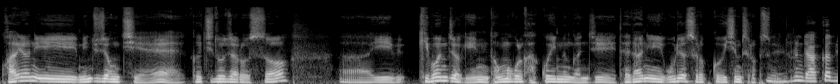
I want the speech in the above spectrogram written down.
과연 이 민주정치의 그 지도자로서 어, 이 기본적인 덕목을 갖고 있는 건지 대단히 우려스럽고 의심스럽습니다. 네, 그런데 아까도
